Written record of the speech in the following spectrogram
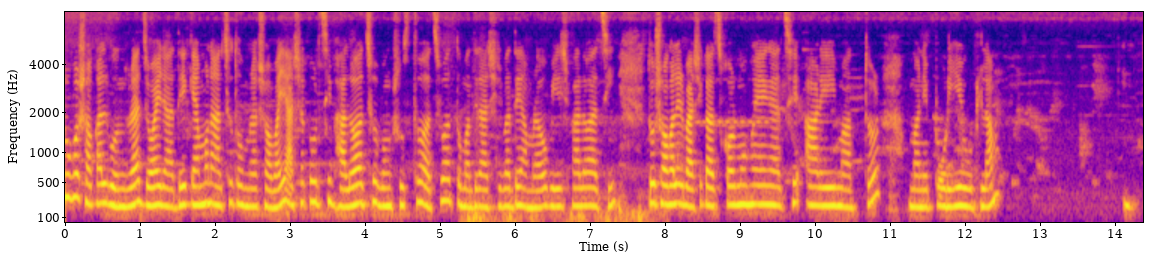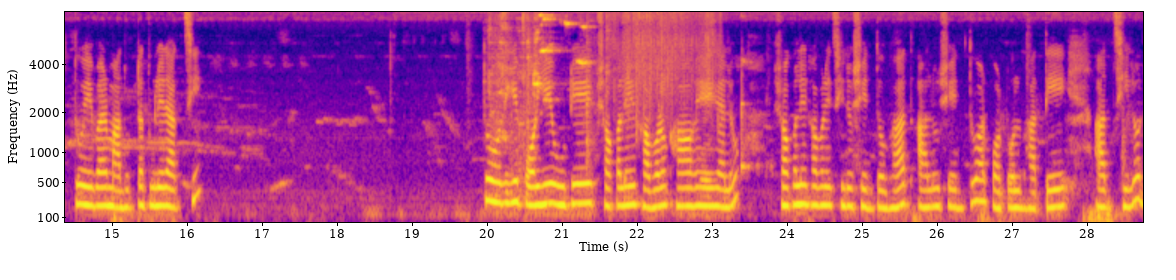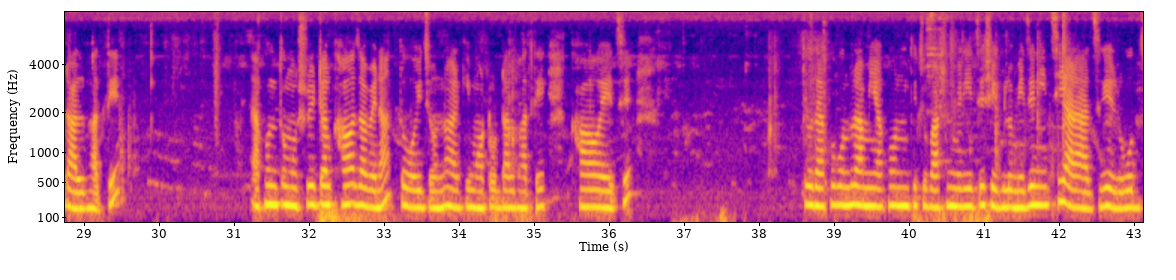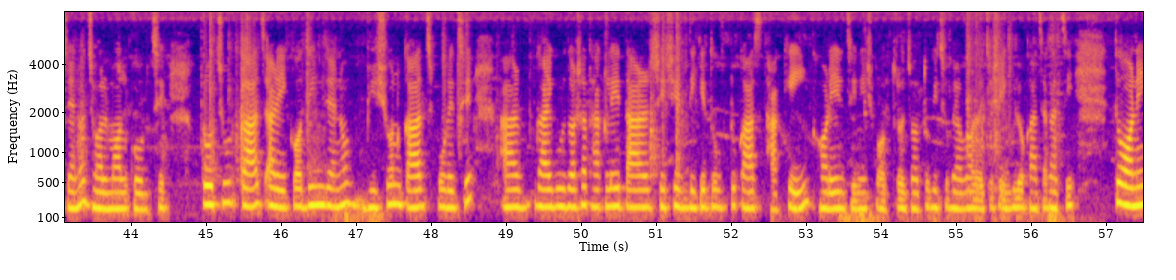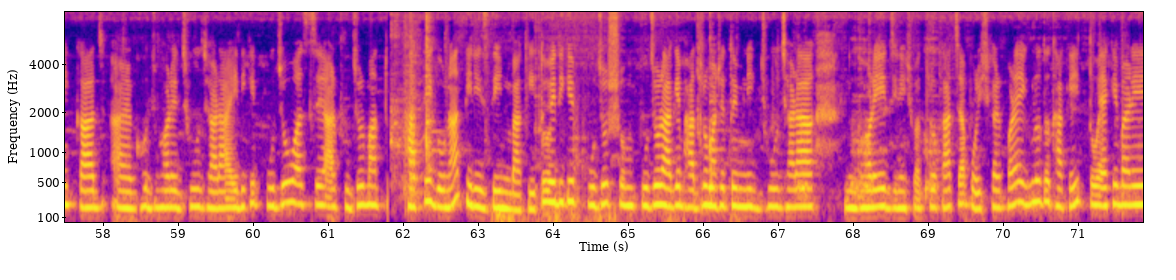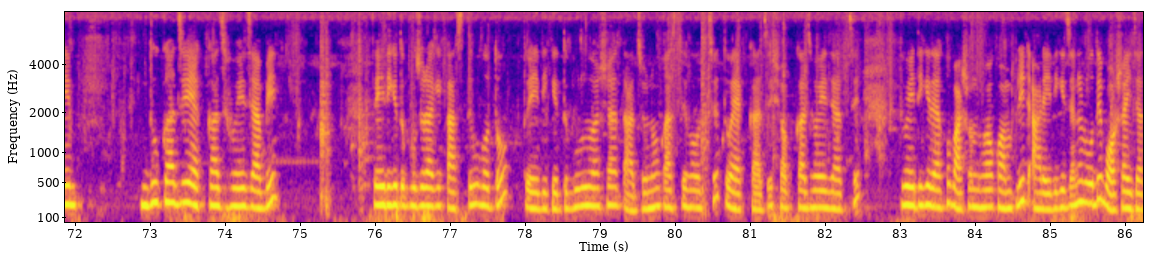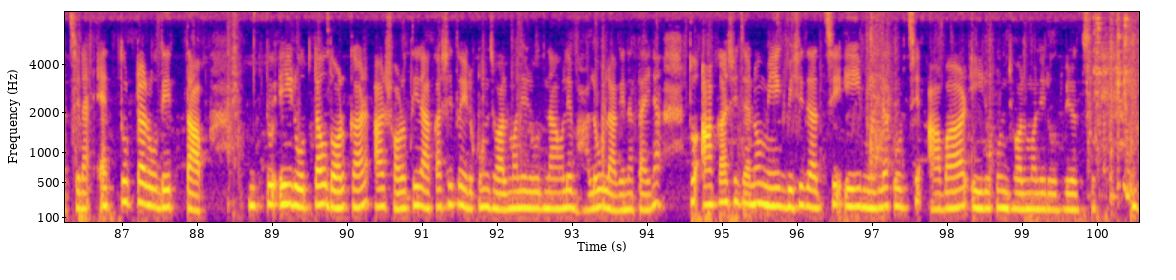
শুভ সকাল বন্ধুরা। জয় রাধে। কেমন আছো তোমরা সবাই? আশা করছি ভালো আছো এবং সুস্থ আছো আর তোমাদের আশীর্বাদে আমরাও বেশ ভালো আছি। তো সকালের বাসি কাজকর্ম হয়ে গেছে আর এই মাত্র মানে পড়িয়ে উঠলাম। তো এবার মাদুরটা তুলে রাখছি। তো ওদিকে পড়িয়ে উঠে সকালের খাবারও খাওয়া হয়ে গেল। সকালের খাবারে ছিল সেদ্ধ ভাত, আলু সেদ্ধ আর পটল ভাতে আর ছিল ডাল ভাতে। এখন তো মুসুরির ডাল খাওয়া যাবে না, তো ওই জন্য আর কি মটর ডাল ভাতে খাওয়া হয়েছে। তো দেখো বন্ধুরা, আমি এখন কিছু বাসন বেরিয়েছে, সেগুলো মেজে নিচ্ছি আর আজকে রোদ যেন ঝলমল করছে। প্রচুর কাজ আর এই কদিন যেন ভীষণ কাজ পড়েছে। আর গায়ে গুরুদশা থাকলে তার শেষের দিকে তো একটু কাজ থাকেই। ঘরের জিনিসপত্র যত কিছু ব্যবহার হয়েছে সেগুলো কাছাকাছি। তো অনেক কাজ, আর ঘরের ঝুল ঝাড়া, এদিকে পুজোও আসছে আর পুজোর মাত্র হাতে গোনা তিরিশ দিন বাকি। তো এদিকে পুজোর সম পুজোর আগে ভাদ্র মাসে তো এমনি ঝুল ঝাড়া ঘরের জিনিসপত্র কাচা, পরিষ্কার করা, এগুলো তো থাকেই। তো একেবারে দু কাজে এক কাজ হয়ে যাবে। তো এইদিকে তো পুজোর আগে কাচতেও হতো, তো এইদিকে তো গুরু আসা, তার জন্যও কাচতে হচ্ছে। তো এক কাজে সব কাজ হয়ে যাচ্ছে। তো এইদিকে দেখো বাসন ধোয়া কমপ্লিট আর এইদিকে যেন রোদে বসাই যাচ্ছে না, এতটা রোদের তাপ। তো এই রোদটাও দরকার, আর শরতের আকাশে তো এরকম ঝলমলে রোদ না হলে ভালোও লাগে না, তাই না? তো আকাশে যেন মেঘ বেশি যাচ্ছে, এই মেঘলা করছে, আবার এই রকম ঝলমলে রোদ বেরোচ্ছে।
